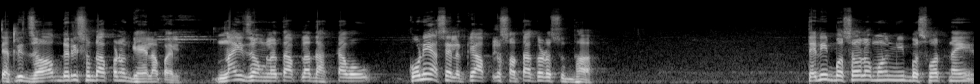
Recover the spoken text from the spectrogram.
त्यातली जबाबदारीसुद्धा आपण घ्यायला पाहिजे. नाही जमलं तर आपला धाकटा भाऊ कोणी असेल किंवा आपलं स्वतःकडं सुद्धा. त्यांनी बसवलं म्हणून मी बसवत नाही.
